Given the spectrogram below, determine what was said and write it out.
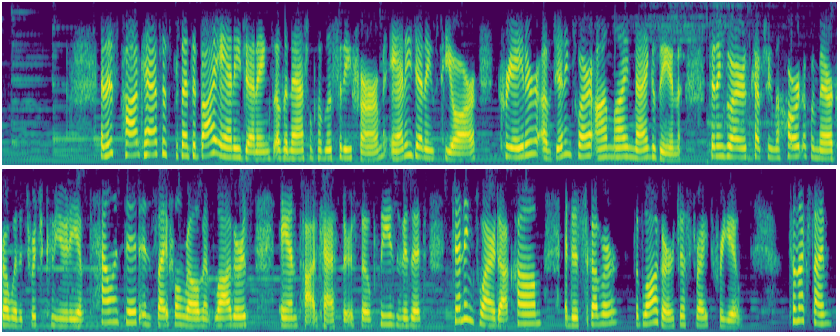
And this podcast is presented by Annie Jennings of the national publicity firm Annie Jennings PR, creator of Jennings Wire Online Magazine. Jennings Wire is capturing the heart of America with its rich community of talented, insightful, and relevant bloggers and podcasters. So please visit JenningsWire.com and discover the blogger just right for you. Till next time.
